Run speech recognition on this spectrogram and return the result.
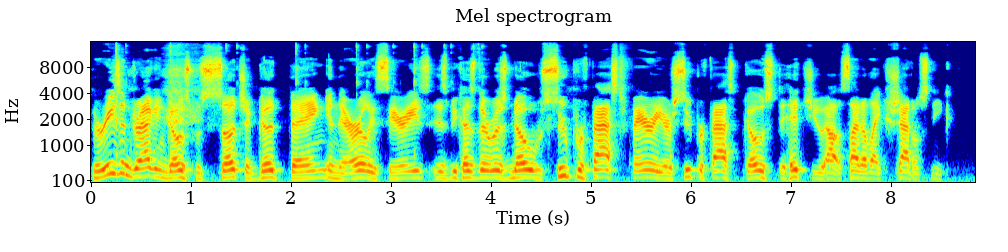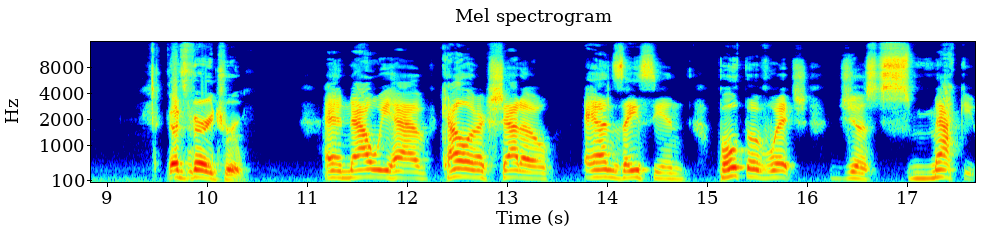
The reason Dragon Ghost was such a good thing in the early series is because there was no super fast fairy or super fast ghost to hit you outside of like Shadow Sneak. That's very true. And now we have Calyrex Shadow and Zacian, both of which just smack you.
